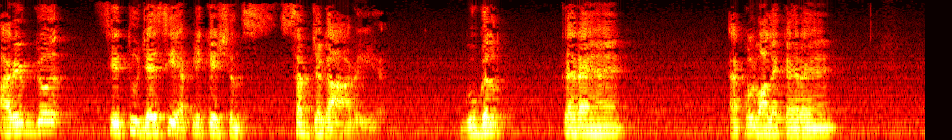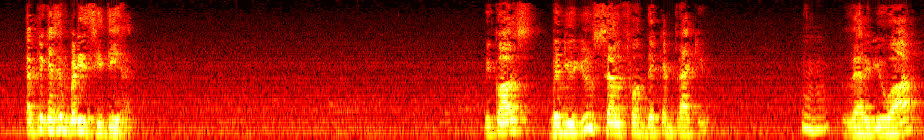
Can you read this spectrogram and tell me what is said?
आरोग्य सेतु जैसी एप्लीकेशन सब जगह आ रही है। गूगल कह रहे हैं एप्पल वाले कह रहे हैं एप्लीकेशन बड़ी सीधी है बिकॉज वेन यू यूज सेल फोन दे कैन ट्रैक यू where you are.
